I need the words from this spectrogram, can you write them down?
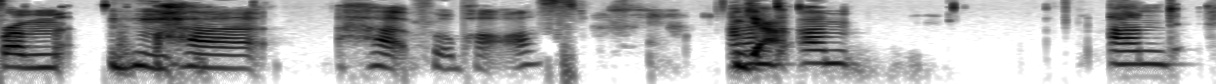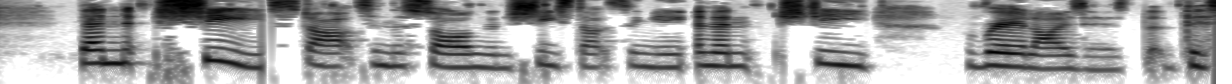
from Mhm. her hurtful past. And, Yeah. Um, and then she starts in the song and she starts singing, and then she realizes that this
